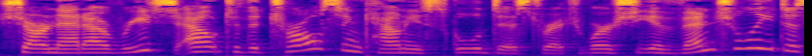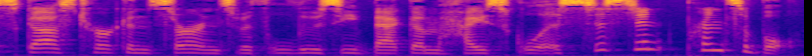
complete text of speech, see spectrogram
Sharnetta reached out to the Charleston County School District where she eventually discussed her concerns with Lucy Beckham High School assistant principal.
